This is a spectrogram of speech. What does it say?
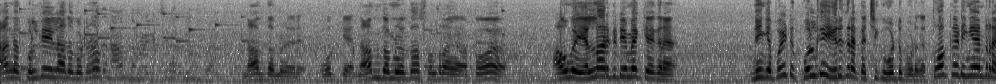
நாங்கள் கொள்கை இல்லாத கூட்டம் நாம் தமிழர். நாம் தமிழர் ஓகே நாம் தமிழர் தான் சொல்கிறாங்க அப்போது அவங்க எல்லாருக்கிட்டையுமே கேட்குறேன் நீங்கள் போயிட்டு கொள்கை இருக்கிற கட்சிக்கு ஓட்டு போடுங்க. தோக்கடிங்கன்ற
